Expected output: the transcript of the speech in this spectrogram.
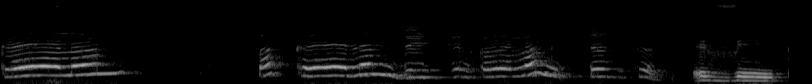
Kalem. Kalem düzgün. Kalem düzgün. Evet.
